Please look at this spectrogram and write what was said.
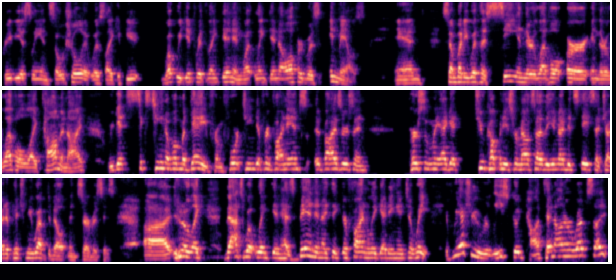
previously in social, it was like if you what we did with LinkedIn and what LinkedIn offered was InMails. And somebody with a C in their level or in their level, like Tom and I, we get 16 of them a day from 14 different finance advisors. And personally, I get two companies from outside of the United States that try to pitch me web development services. Uh, you know, like that's what LinkedIn has been. And I think they're finally getting into wait, if we actually release good content on our website,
